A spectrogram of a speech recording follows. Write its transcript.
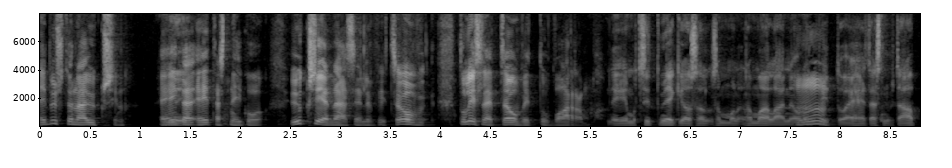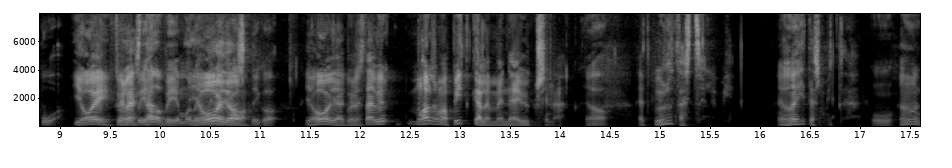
Ei pysty enää yksin. Ei, Niin. niin. ei tästä niinku yksin enää selviä. Se on, tuli sille, että se on vittu varma. Niin, mutta sitten miekin on samanlainen ollut, mm. vittu, eihän tässä nyt mitään apua. Joo, ei. Se on vihoviimoinen. Joo, joo. tästä Niinku, Joo, ja kyllä sitä y- mahdollisimman pitkälle menee yksinä. joo. Että kyllä tästä selviää. Joo, ei tässä mitään. Mm. No, on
